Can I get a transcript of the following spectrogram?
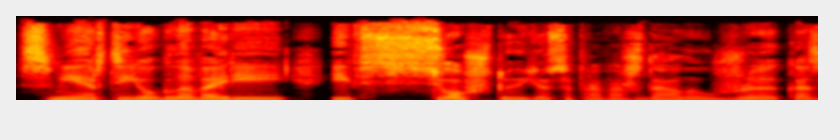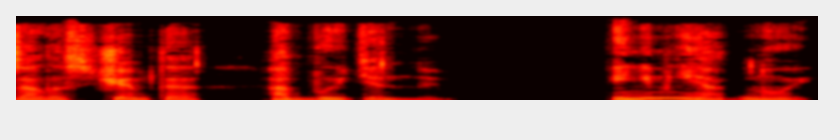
Смерть ее главарей и все, что ее сопровождало, уже казалось чем-то обыденным. И не мне одной.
